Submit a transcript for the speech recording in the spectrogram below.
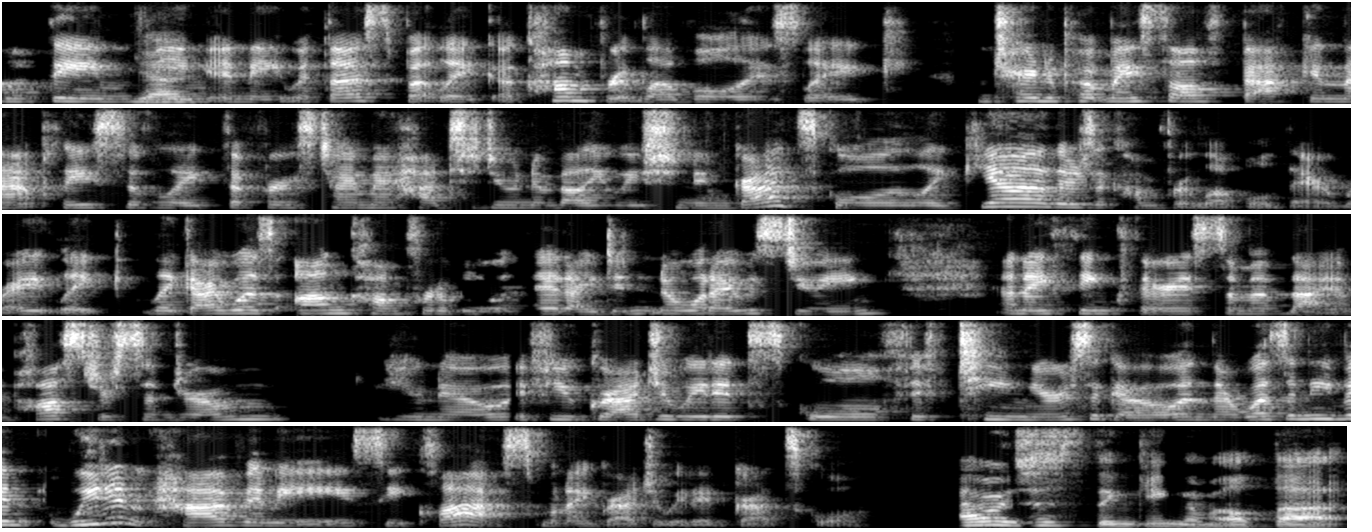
something yeah. being innate with us but like a comfort level is like i'm trying to put myself back in that place of like the first time i had to do an evaluation in grad school like yeah there's a comfort level there right like like i was uncomfortable with it i didn't know what i was doing and i think there is some of that imposter syndrome you know, if you graduated school 15 years ago and there wasn't even, we didn't have an AAC class when I graduated grad school. I was just thinking about that.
